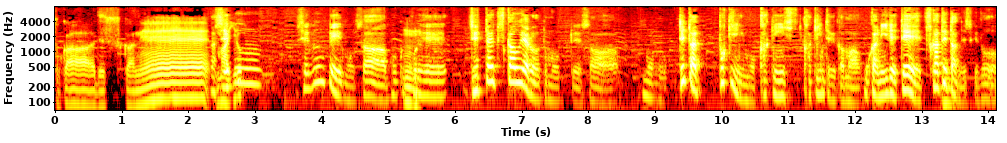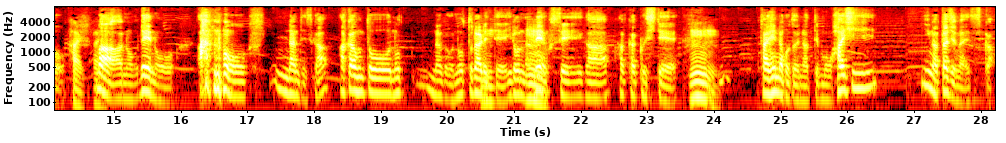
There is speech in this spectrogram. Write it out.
とかですかね。まあセブン、セブンペイもさ、僕これ、絶対使うやろうと思ってさ、もう出た時にもう課金し、課金というかまあお金入れて使ってたんですけど、はい。はい、まああの、例の、あの、何ですか？アカウントをの、なんか乗っ取られて、いろんなね、うん不正が発覚して、うん。大変なことになって、もう廃止になったじゃないですか。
